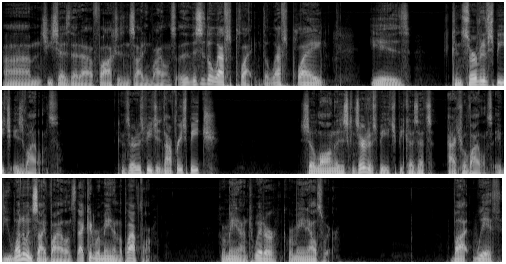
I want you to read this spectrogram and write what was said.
Um, she says that uh, Fox is inciting violence. Uh, this is the left's play. The left's play is conservative speech is violence. Conservative speech is not free speech so long as it's conservative speech because that's actual violence. If you want to incite violence, that could remain on the platform, remain on Twitter, remain elsewhere. But with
